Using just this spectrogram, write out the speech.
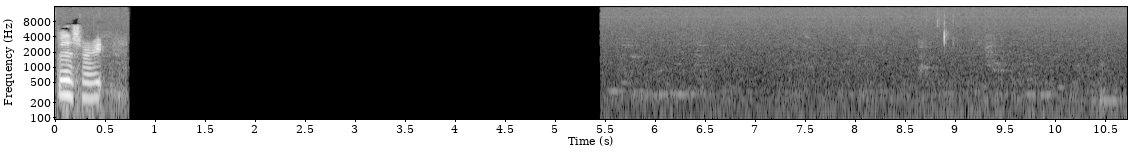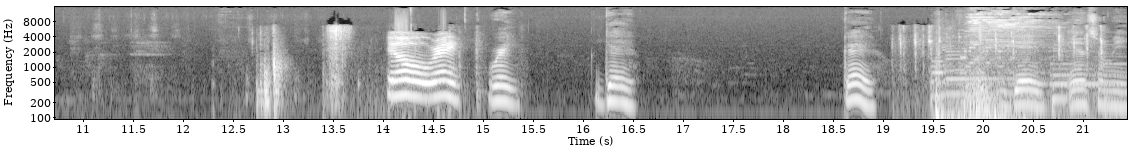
But it's alright. Yo, Ray. Ray. Gay. Gay. Gay. Answer me.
